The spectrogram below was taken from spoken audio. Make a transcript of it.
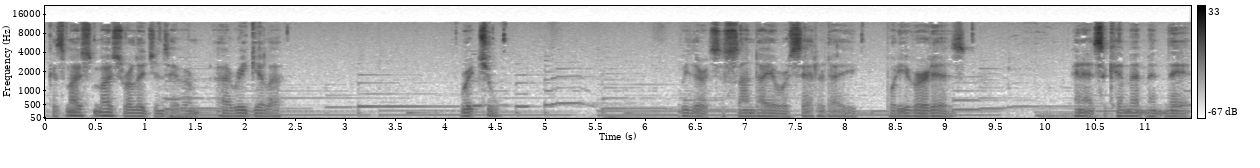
Because most, most religions have a, a regular ritual, whether it's a Sunday or a Saturday, whatever it is. And it's a commitment that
